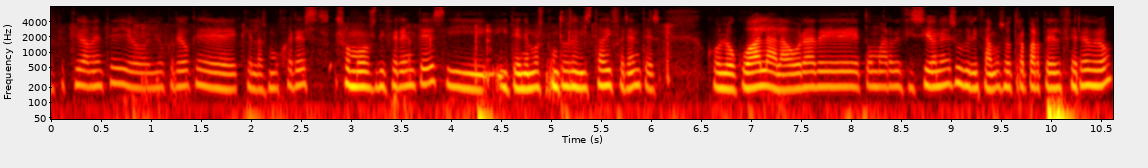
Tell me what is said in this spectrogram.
efectivamente, yo, yo creo que, que, las mujeres somos diferentes y tenemos puntos de vista diferentes. Con lo cual, a la hora de tomar decisiones, utilizamos otra parte del cerebro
